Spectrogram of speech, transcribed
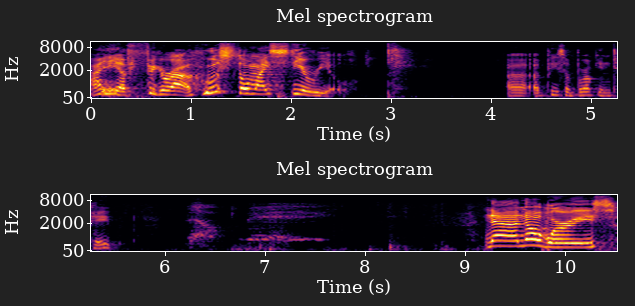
I need to figure out who stole my cereal. Uh, a piece of broken tape. Help me Nah, no worries.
